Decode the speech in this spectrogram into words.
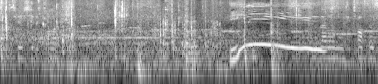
you. So you see the colour. Eee! That little toppers.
